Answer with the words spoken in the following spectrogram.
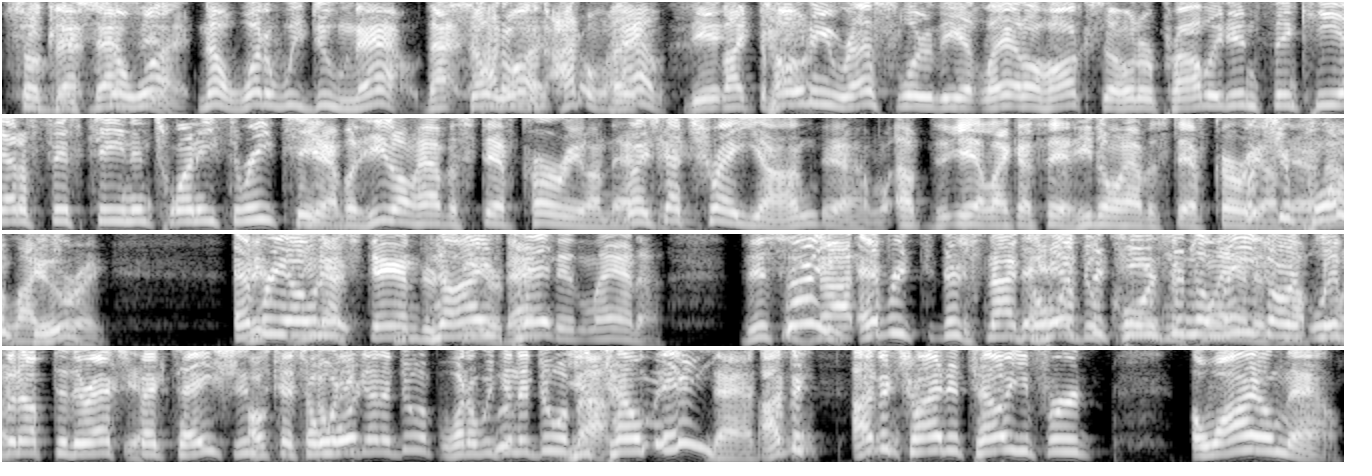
So Okay, that, so that's it. what? No, what do we do now? That So I don't, what? I don't Uh, have the, like the- Tony Ressler, the Atlanta Hawks owner, probably didn't think he had a 15 and 23 team. Yeah, but he don't have a Steph Curry on that. well, he's got. Trae Young. Yeah, up yeah, like I said, he don't have a Steph Curry. What's on your there, point, like dude? Trae. Every you owner standards nine, here. That's Atlanta. This Right. is not Every there's not the, half the teams in the league aren't living point. up to their Yeah. expectations. Okay, so The what are you going to do? What are we going to do about You tell me. That's- I've been I've been trying to tell you for a while now.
